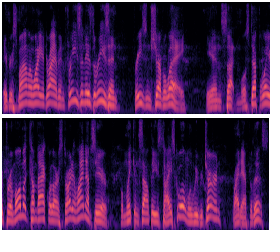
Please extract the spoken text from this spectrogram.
If you're smiling while you're driving, Friesen is the reason. Friesen Chevrolet in Sutton. We'll step away for a moment, come back with our starting lineups here from Lincoln Southeast High School, and when we return right after this.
